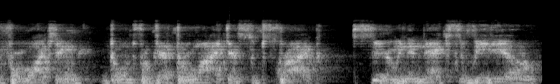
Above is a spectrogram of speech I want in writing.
for watching. Don't forget to like and subscribe. See you in the next video.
